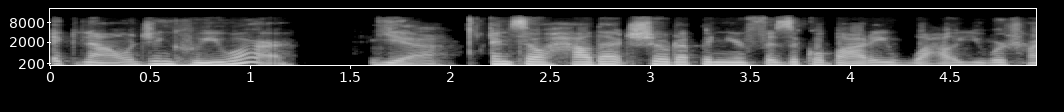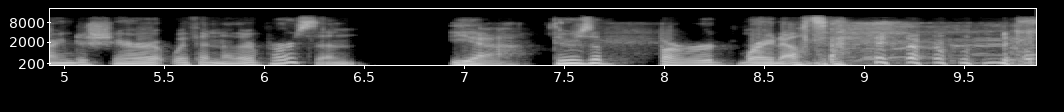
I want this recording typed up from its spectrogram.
acknowledging who you are. Yeah. And so how that showed up in your physical body while you were trying to share it with another person. Yeah. There's a bird right outside our window,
